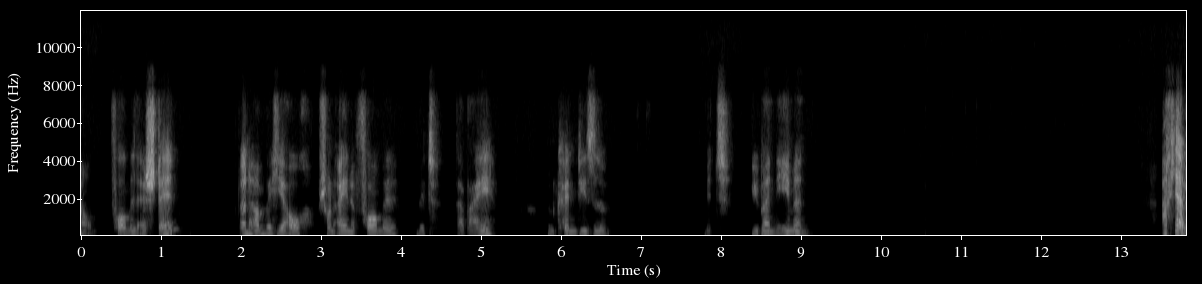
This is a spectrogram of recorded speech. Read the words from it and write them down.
Genau, Formel erstellen. Dann haben wir hier auch schon eine Formel mit dabei und können diese mit übernehmen. Ach ja,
